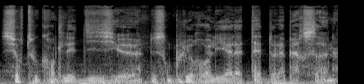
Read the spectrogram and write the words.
Surtout quand les dix yeux ne sont plus reliés à la tête de la personne.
